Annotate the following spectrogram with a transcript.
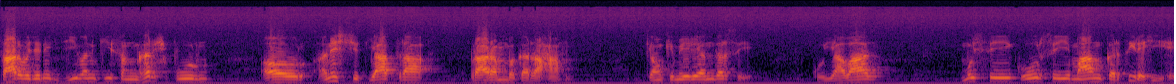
सार्वजनिक जीवन की संघर्षपूर्ण और अनिश्चित यात्रा प्रारंभ कर रहा हूँ, क्योंकि मेरे अंदर से कोई आवाज़ मुझसे एक ओर से ये मांग करती रही है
